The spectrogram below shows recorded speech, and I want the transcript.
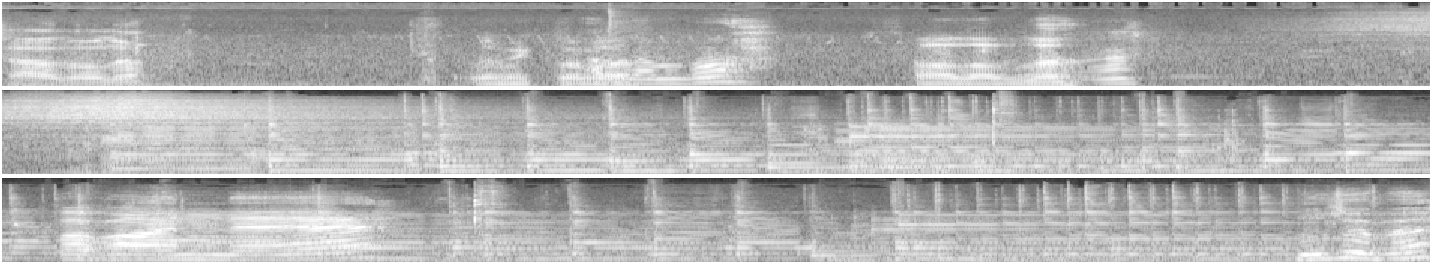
Sağ ol oğlum. Demek baba. Lan bu. Sağ ol abla. Babaanne. Ne oluyor be?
